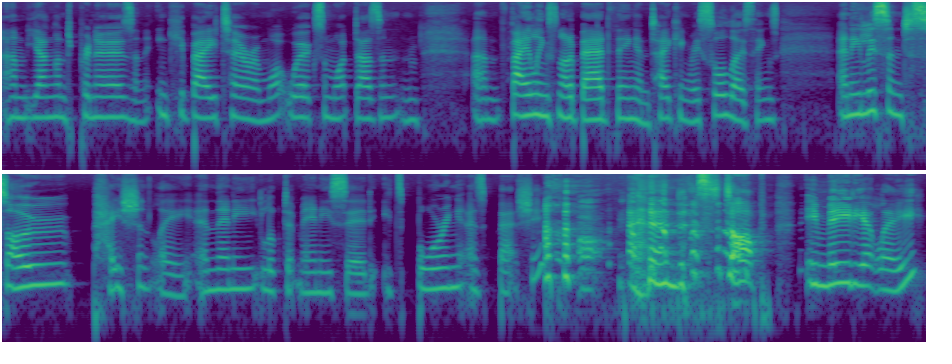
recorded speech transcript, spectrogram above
um, young entrepreneurs and incubator and what works and what doesn't and um, failing's not a bad thing and taking risks, all those things. And he listened so patiently and then he looked at me and he said, It's boring as batshit. and stop immediately,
